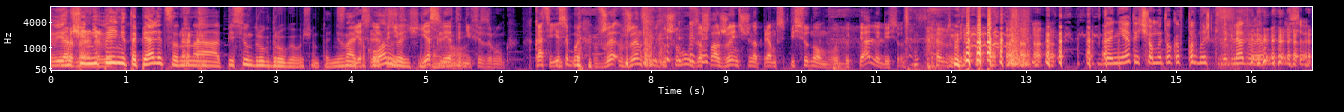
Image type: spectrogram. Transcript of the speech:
наверное, вообще не наверное. принято пялиться на писюн друг друга, в общем-то. Не знаю, как Если у вас, это, не, женщин. если там, это но- не физрук. Катя, если бы в, же- в женскую душевую зашла женщина прям с писюном, вы бы пялились? Вот, скажи мне. Да нет, и чё, мы только в подмышки заглядываем, и всё.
